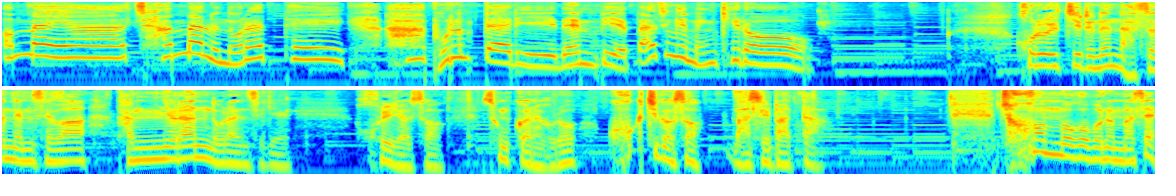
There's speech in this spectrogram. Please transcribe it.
엄마야 참말로 노랗대. 아 보름달이 냄비에 빠진 게 많기로. 코를 찌르는 낯선 냄새와 강렬한 노란색에 홀려서 손가락으로 콕 찍어서 맛을 봤다. 처음 먹어보는 맛에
